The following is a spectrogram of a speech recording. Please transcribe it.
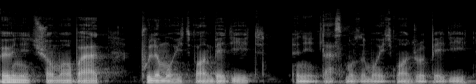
ببینید شما باید پول محیطبان بدید یعنی دستمزد محیطبان رو بدید.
